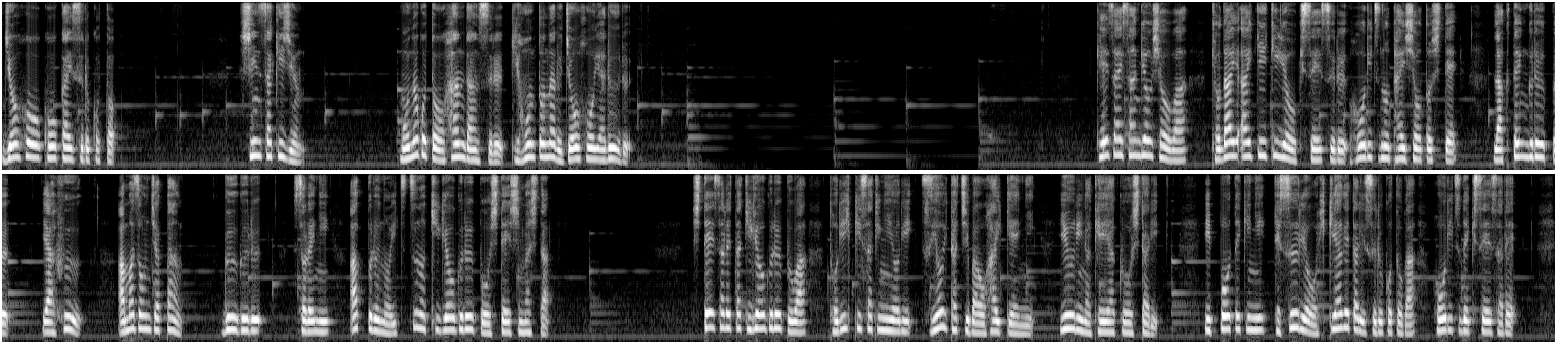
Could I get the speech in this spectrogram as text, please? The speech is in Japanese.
情報を公開すること。審査基準、物事を判断する基本となる情報やルール。経済産業省は巨大 IT 企業を規制する法律の対象として楽天グループ、ヤフー、アマゾンジャパン、グーグル、それにアップルの5つの企業グループを指定しました。指定された企業グループは取引先により強い立場を背景に有利な契約をしたり、一方的に手数料を引き上げたりすることが法律で規制され、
